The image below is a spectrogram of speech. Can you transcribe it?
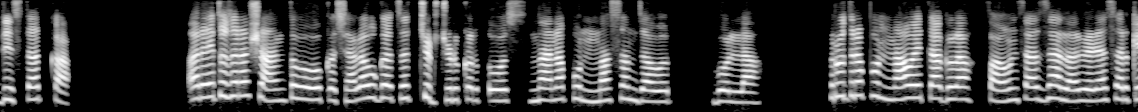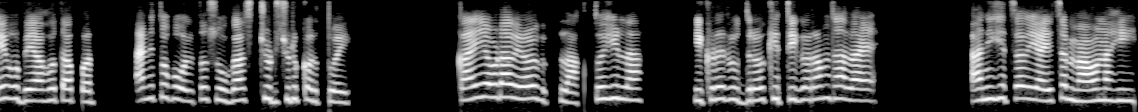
दिसतात का? अरे तू जरा शांत हो. कशाला उगाच चिडचिड करतोस? नाना पुन्हा समजावत बोलला. रुद्र पुन्हा वैतागला. पाऊण सास झाला. वेड्यासारखे उभे आहोत आपण. आणि तू बोलतोस उगाच चिडचिड करतोय. काय एवढा वेळ लागतो हिला? इकडे रुद्र किती गरम झालाय. आणि हिचं यायचं नाव नाही.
